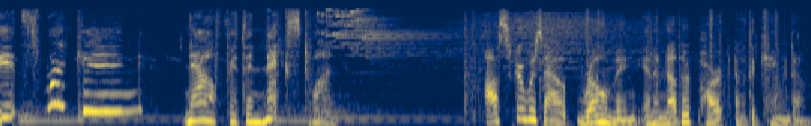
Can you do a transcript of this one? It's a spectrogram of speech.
It's working. Now for the next one. Oscar was out roaming in another part of the kingdom.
